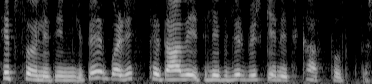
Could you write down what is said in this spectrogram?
Hep söylediğim gibi varis tedavi edilebilir bir genetik hastalıktır.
